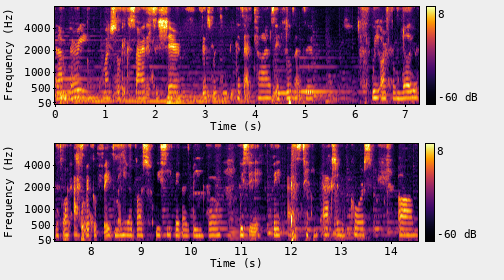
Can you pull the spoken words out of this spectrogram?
And i'm very much so excited to share this with you because at times it feels as if we are familiar with one aspect of faith. Many of us, we see faith as being born, we see faith as taking action, of course. Um,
